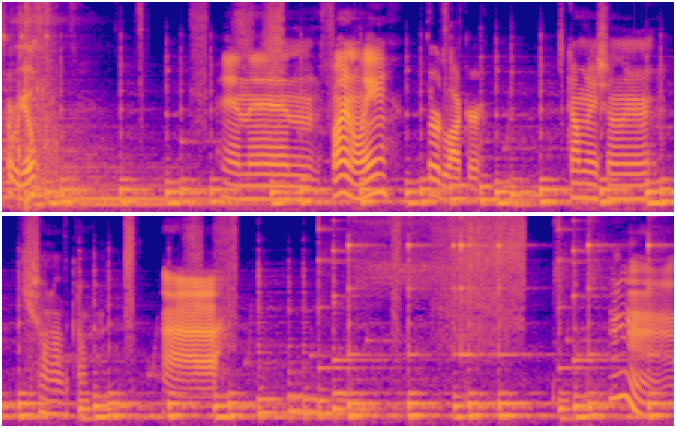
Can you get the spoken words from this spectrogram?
There we go. And then finally, third locker. It's a combination there. You don't know the com. Ah. Hmm.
